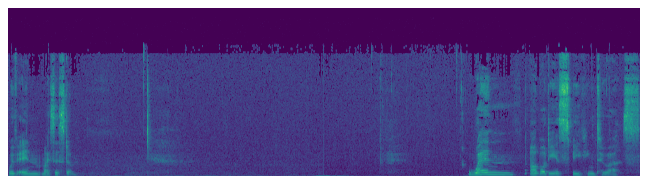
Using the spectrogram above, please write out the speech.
within my system. When our body is speaking to us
